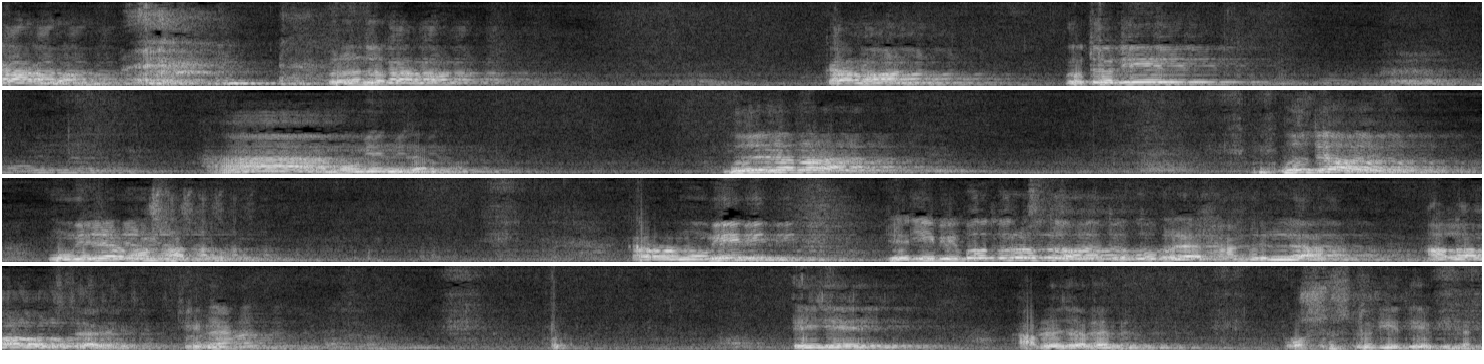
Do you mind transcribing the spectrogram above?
কার মন? বলুন তো কার মন? কেমন উত্তর দিন হ্যাঁ মুমিন ধর্ম বুঝলেন আপনারা? বুঝতে হবে মুমিনের মন শান্ত কারণ মুমিন যদি বিপদগ্রস্ত হয় তো বলে, আলহামদুলিল্লাহ, আল্লাহ ভালো অবস্থায় রেখেছে ঠিক না? এই যে আপনি যাবেন অসুস্থ গিয়ে দিয়ে দিলেন।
